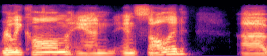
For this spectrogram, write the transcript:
really calm and and solid. Uh,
